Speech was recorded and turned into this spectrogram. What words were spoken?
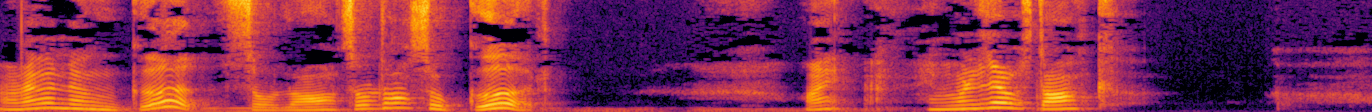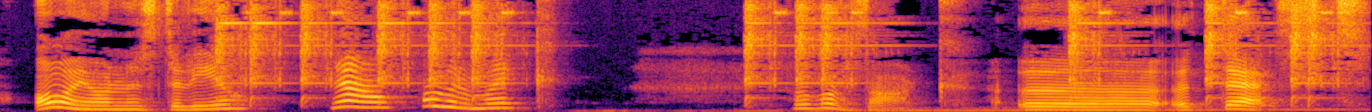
I'm not doing good so long, so long, so good. Right? And when that was dark, all I own this video. Now, I'm gonna make Roblox uh, a test.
